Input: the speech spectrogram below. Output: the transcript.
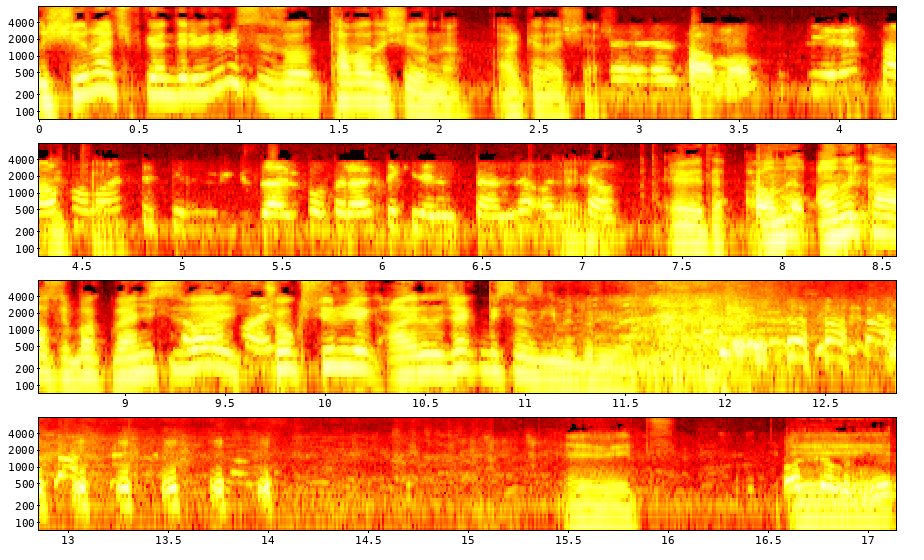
ışığını açıp gönderebilir misiniz o tavan ışığını arkadaşlar? Ee, Tamam. Bir yere sağ falan çekelim bir güzel bir fotoğraf çekelim sen de anı kalsın. Evet anı, anı kalsın bak bence siz var ya Tamam, çok sürecek ayrılacakmışsınız gibi duruyor. Evet. Bakalım. Ee,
